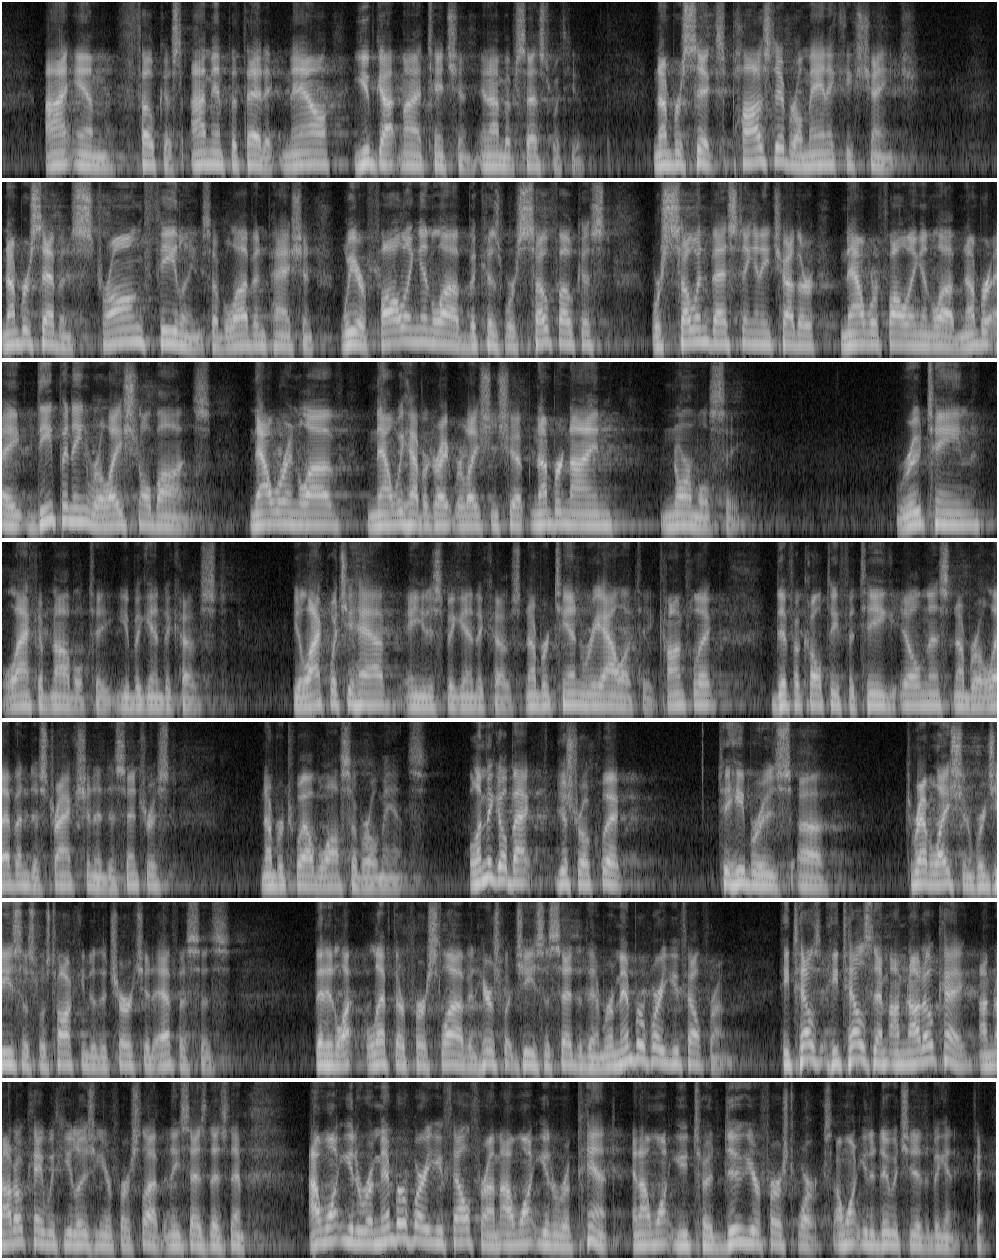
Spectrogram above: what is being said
I am focused. I'm empathetic. Now you've got my attention and I'm obsessed with you. Number six, positive romantic exchange. Number seven, strong feelings of love and passion. We are falling in love because we're so focused we're so investing in each other. Now we're falling in love. Number eight, deepening relational bonds. Now we're in love. Now we have a great relationship. Number nine, normalcy. Routine, lack of novelty. You begin to coast. You like what you have and you just begin to coast. Number 10, reality. Conflict, difficulty, fatigue, illness. Number 11, distraction and disinterest. Number 12, loss of romance. Well, let me go back just real quick to Hebrews, uh, to Revelation, where Jesus was talking to the church at Ephesus that had left their first love. And here's what Jesus said to them Remember where you fell from. He tells, he tells them, I'm not okay. I'm not okay with you losing your first love. And he says this to them I want you to remember where you fell from. I want you to repent, and I want you to do your first works. I want you to do what you did at the beginning. Okay.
